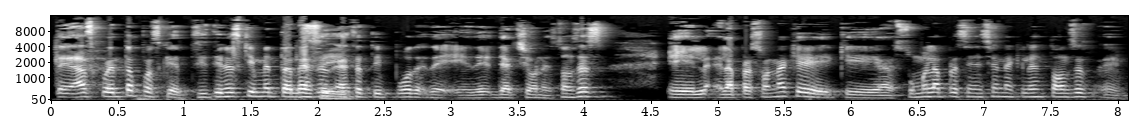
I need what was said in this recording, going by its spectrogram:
te das cuenta pues que sí tienes que inventarle a, este tipo de, de, acciones. Entonces, la persona que, que, asume la presidencia en aquel entonces, eh,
